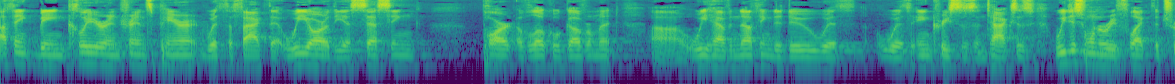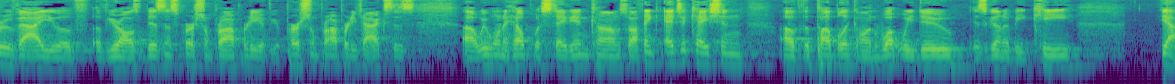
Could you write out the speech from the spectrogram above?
I think being clear and transparent with the fact that we are the assessing part of local government. Uh, we have nothing to do with with increases in taxes. We just want to reflect the true value of, of your all's business personal property, of your personal property taxes. Uh, we want to help with state income. So I think education of the public on what we do is going to be key. Yeah,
